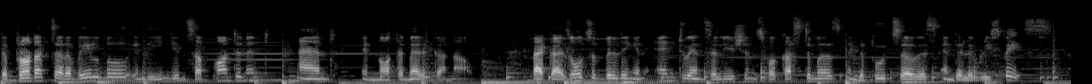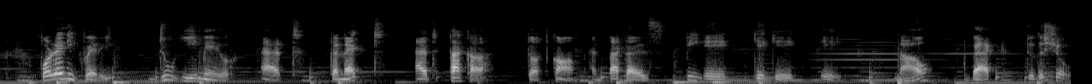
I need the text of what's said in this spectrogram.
The products are available in the Indian subcontinent and in North America now. Pakka is also building an end to end solutions for customers in the food service and delivery space. For any query, do email at connect at pakka.com and Pakka is P A K K A. Now, back to the show.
